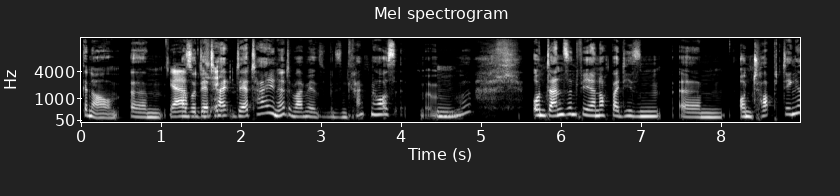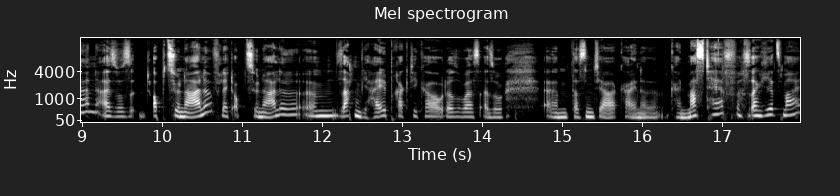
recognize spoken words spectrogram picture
Genau. Ähm, ja, also der Teil, der Teil, ne, da waren wir jetzt bei diesem Krankenhaus. Ähm, mhm. Ne? Und dann sind wir ja noch bei diesen ähm, On-Top-Dingern, also optionale, vielleicht optionale ähm, Sachen wie Heilpraktika oder sowas. Also ähm, das sind ja keine kein Must-Have, sage ich jetzt mal.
